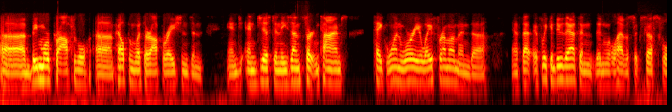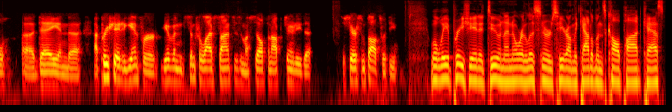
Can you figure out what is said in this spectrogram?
uh, be more profitable, uh, help them with their operations, and and and just in these uncertain times, take one worry away from them. And, uh, and if that if we can do that, then then we'll have a successful uh, day. And uh, I appreciate it again for giving Central Life Sciences and myself an opportunity to to share some thoughts with you. Well, we appreciate it too, and I know our listeners here on the Cattlemen's Call podcast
